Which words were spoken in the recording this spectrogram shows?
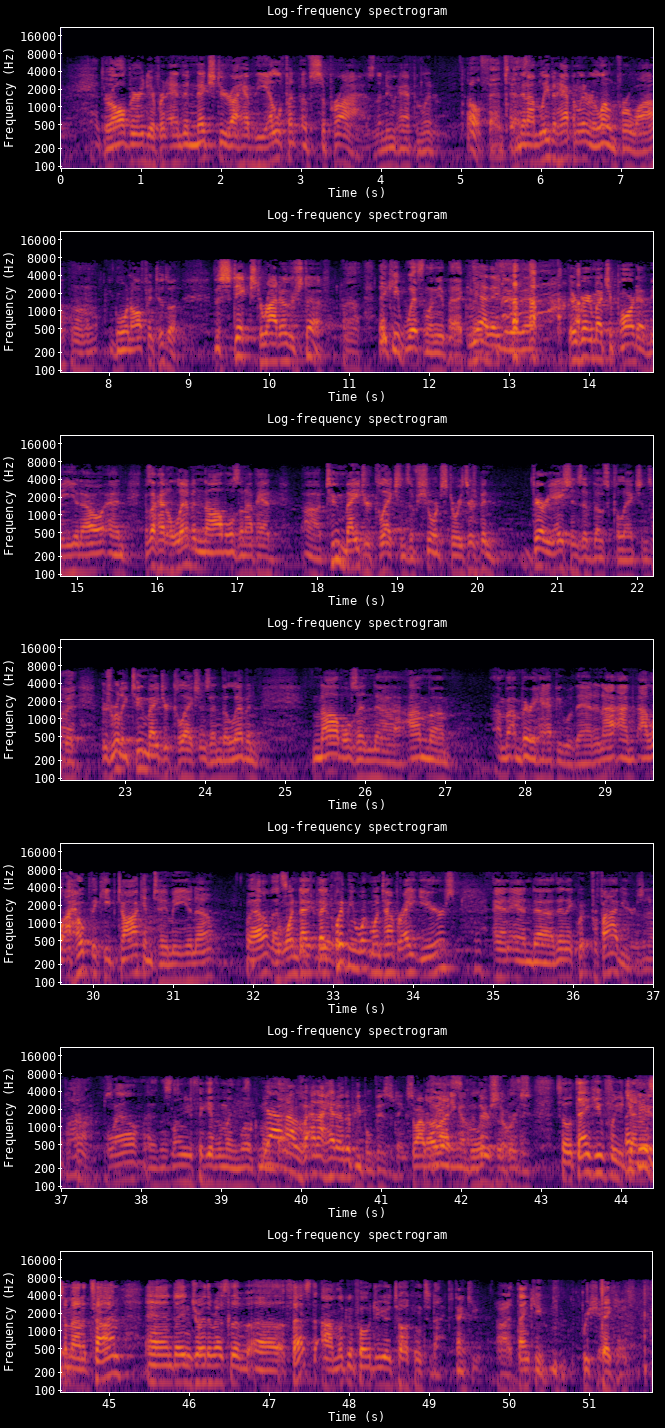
They're all very different. And then next year I have The Elephant of Surprise, the new Hap and Leonard. Oh, fantastic. And then I'm leaving Hap and Leonard alone for a while, Mm-hmm. going off into the the sticks to write other stuff. Wow. They keep whistling you back. there. Yeah, they do. They're, they're very much a part of me, you know. And because I've had 11 novels and I've had uh, two major collections of short stories. There's been variations of those collections, Right. but there's really two major collections and the 11 novels, and uh, I'm, um I'm I'm very happy with that. And I, I I hope they keep talking to me, you know. Well, that's one day they quit me one, one time for eight years, and and uh, then they quit for five years another Wow. time. Well, as long as you forgive them and welcome Yeah, them and. I was and I had other people visiting, so I was Oh, yes, writing under their stories. So thank you for your Thank generous you. amount of time and enjoy the rest of the uh, fest. I'm looking forward to your talking tonight. Thank you. All right, thank you. Appreciate Take it. care.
